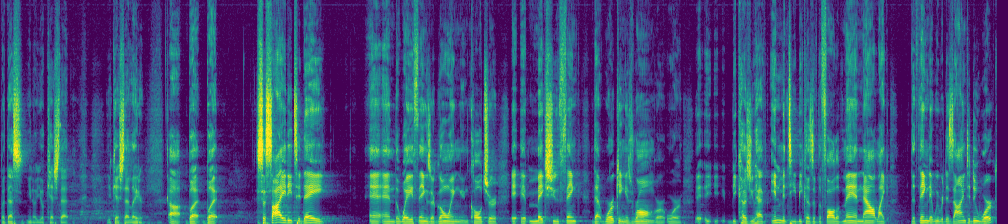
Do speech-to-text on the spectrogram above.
But that's, you know, you'll catch that. You'll catch that later. Uh, but, but society today and, and, the way things are going in culture, it, it, makes you think that working is wrong or, or it, it, because you have enmity because of the fall of man. Now, like the thing that we were designed to do, work,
